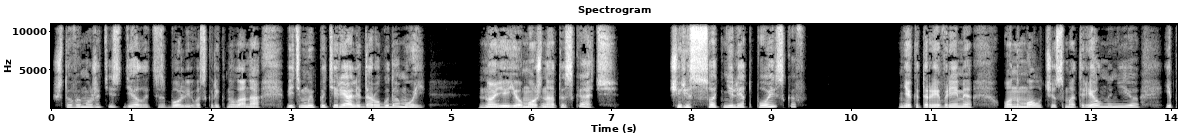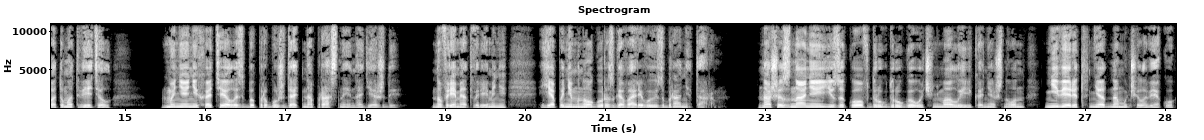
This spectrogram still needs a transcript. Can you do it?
«Что вы можете сделать?» — с болью воскликнула она. «Ведь мы потеряли дорогу домой. Но ее можно отыскать. Через сотни лет поисков?» Некоторое время он молча смотрел на нее и потом ответил. «Мне не хотелось бы пробуждать напрасные надежды, но время от времени я понемногу разговариваю с Бранитаром. Наши знания языков друг друга очень малы, и, конечно, он не верит ни одному человеку.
